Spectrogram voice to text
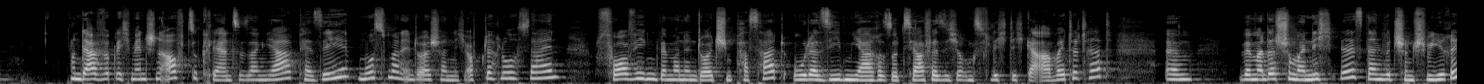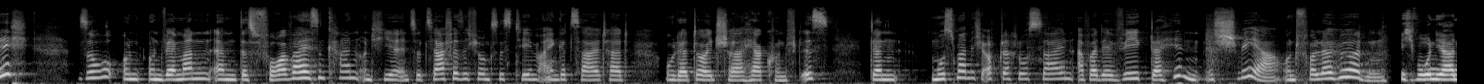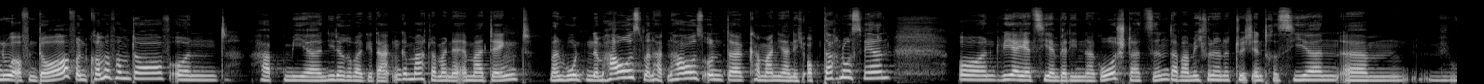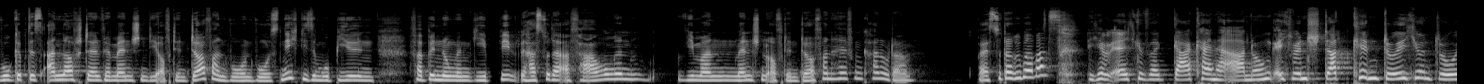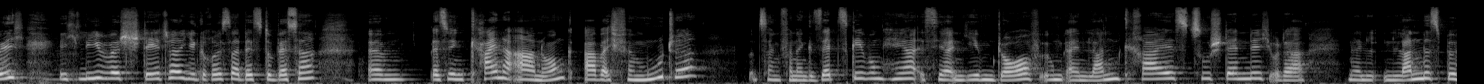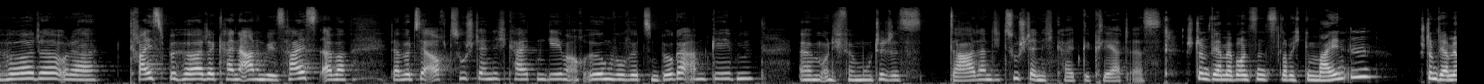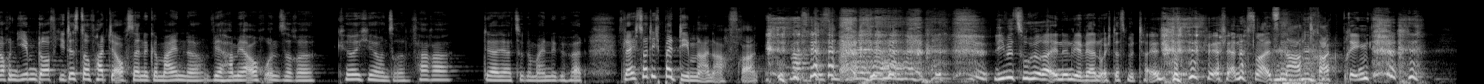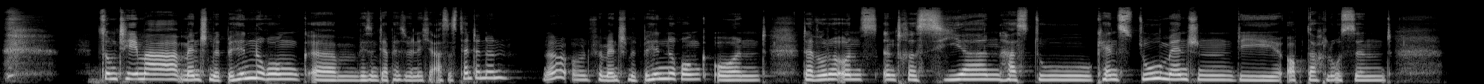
und da wirklich Menschen aufzuklären, zu sagen, ja, per se muss man in Deutschland nicht obdachlos sein, vorwiegend, wenn man einen deutschen Pass hat oder sieben Jahre sozialversicherungspflichtig gearbeitet hat. Ähm, wenn man das schon mal nicht ist, dann wird schon schwierig. So, und, und wenn man ähm, das vorweisen kann und hier ins Sozialversicherungssystem eingezahlt hat oder deutscher Herkunft ist, dann muss man nicht obdachlos sein, aber der Weg dahin ist schwer und voller Hürden. Ich wohne ja nur auf dem Dorf und komme vom Dorf und habe mir nie darüber Gedanken gemacht, weil man ja immer denkt, man wohnt in einem Haus, man hat ein Haus und da kann man ja nicht obdachlos werden. Und wir ja jetzt hier in Berlin in der Großstadt sind, aber mich würde natürlich interessieren, ähm, wo gibt es Anlaufstellen für Menschen, die auf den Dörfern wohnen, wo es nicht diese mobilen Verbindungen gibt? Wie, hast du da Erfahrungen, wie man Menschen auf den Dörfern helfen kann oder? Weißt du darüber was? Ich habe ehrlich gesagt gar keine Ahnung. Ich bin Stadtkind durch und durch. Ich liebe Städte, je größer, desto besser. Ähm, deswegen keine Ahnung, aber ich vermute, sozusagen von der Gesetzgebung her, ist ja in jedem Dorf irgendein Landkreis zuständig oder eine Landesbehörde oder Kreisbehörde, keine Ahnung, wie es heißt, aber da wird es ja auch Zuständigkeiten geben, auch irgendwo wird es ein Bürgeramt geben. Ähm, und ich vermute, dass da dann die Zuständigkeit geklärt ist. Stimmt, wir haben ja bei uns, glaube ich, Gemeinden. Stimmt, wir haben ja auch in jedem Dorf, jedes Dorf hat ja auch seine Gemeinde. Wir haben ja auch unsere Kirche, unseren Pfarrer, der ja zur Gemeinde gehört. Vielleicht sollte ich bei dem mal nachfragen. Mach das mal. Liebe ZuhörerInnen, wir werden euch das mitteilen. wir werden das mal als Nachtrag bringen. Zum Thema Menschen mit Behinderung. Ähm, wir sind ja persönliche Assistentinnen ne, und für Menschen mit Behinderung. Und da würde uns interessieren, hast du, kennst du Menschen, die obdachlos sind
